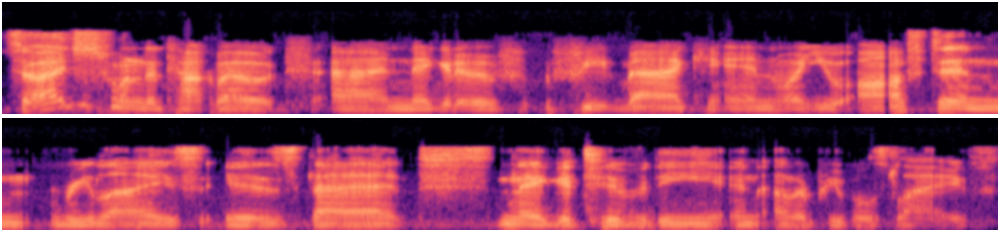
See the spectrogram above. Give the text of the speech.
So I just wanted to talk about uh, negative feedback, and what you often realize is that negativity in other people's life.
